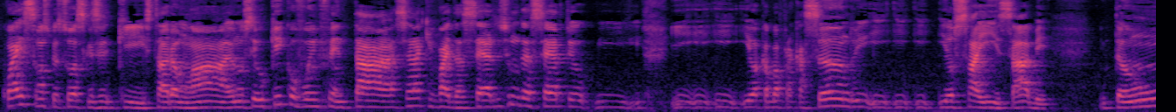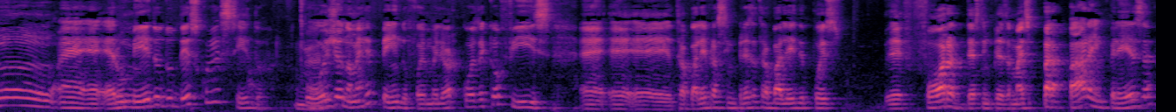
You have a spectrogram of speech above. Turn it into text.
quais são as pessoas que, que estarão lá, eu não sei o que, que eu vou enfrentar, será que vai dar certo? E se não der certo eu, e, e, e, eu acabar fracassando e, e, e- eu sair, sabe? Então, é, era o medo do desconhecido. É. Hoje eu não me arrependo, foi a melhor coisa que eu fiz. É, é, é, eu trabalhei para essa empresa, trabalhei depois é, fora dessa empresa, mas pra, para a empresa,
